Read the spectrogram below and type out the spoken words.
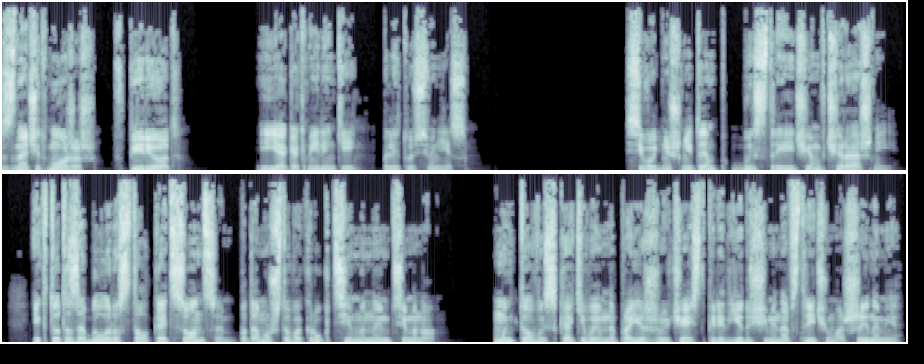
значит, можешь. Вперед! И я, как миленький, полетусь вниз. Сегодняшний темп быстрее, чем вчерашний. И кто-то забыл растолкать солнце, потому что вокруг темным-темно. Мы то выскакиваем на проезжую часть перед едущими навстречу машинами,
